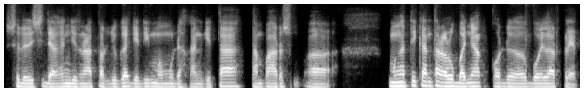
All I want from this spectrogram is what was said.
Sudah disediakan generator juga, jadi memudahkan kita tanpa harus mengetikkan terlalu banyak kode boilerplate.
